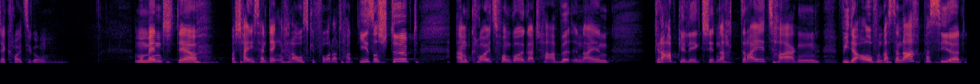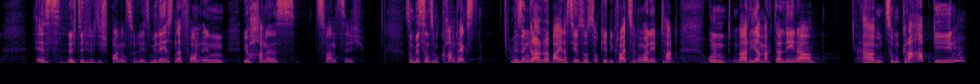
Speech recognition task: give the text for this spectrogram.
der Kreuzigung. Ein Moment, der wahrscheinlich sein Denken herausgefordert hat. Jesus stirbt am Kreuz von Golgatha, wird in ein Grab gelegt, steht nach drei Tagen wieder auf. Und was danach passiert, ist richtig, richtig spannend zu lesen. Wir lesen davon in Johannes 20. So ein bisschen zum Kontext. Wir sind gerade dabei, dass Jesus okay, die Kreuzigung erlebt hat und Maria Magdalena ähm, zum Grab gehen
